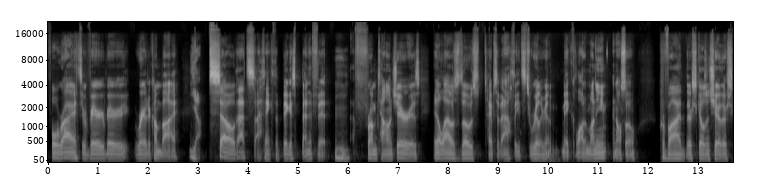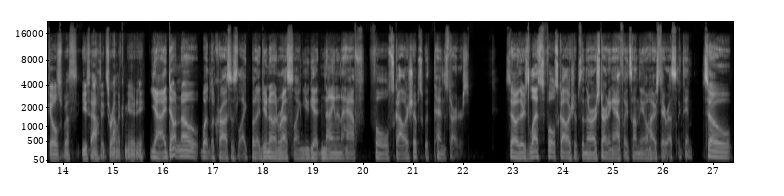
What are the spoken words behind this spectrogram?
full rides are very very rare to come by. Yeah. So that's I think the biggest benefit from Talent Share is it allows those types of athletes to really, really make a lot of money and also provide their skills and share their skills with youth athletes around the community. Yeah, I don't know what lacrosse is like, but I do know in wrestling you get nine and a half full scholarships with 10 starters. So there's less full scholarships than there are starting athletes on the Ohio State wrestling team. So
